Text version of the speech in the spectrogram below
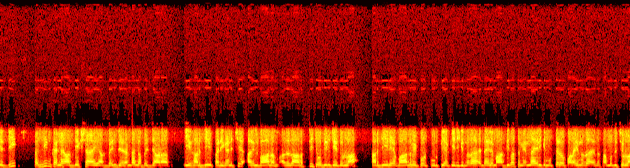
ജഡ്ജി സഞ്ജീവ് ഖന്ന അധ്യക്ഷനായ ബെഞ്ച് രണ്ടംഗ ബെഞ്ചാണ് ഈ ഹർജി പരിഗണിച്ച് അതിൽ വാദം അതായത് അറസ്റ്റ് ചോദ്യം ചെയ്തുള്ള ഹർജിയിലെ വാദം ഇപ്പോൾ പൂർത്തിയാക്കിയിരിക്കുന്നത്. എന്തായാലും ആ ദിവസം എന്നായിരിക്കും ഉത്തരവ് പറയുന്നത് എന്ന് സംബന്ധിച്ചുള്ള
